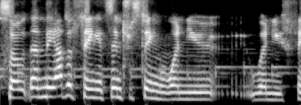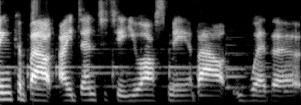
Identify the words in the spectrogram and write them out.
So then the other thing, it's interesting when you when you think about identity. You asked me about whether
